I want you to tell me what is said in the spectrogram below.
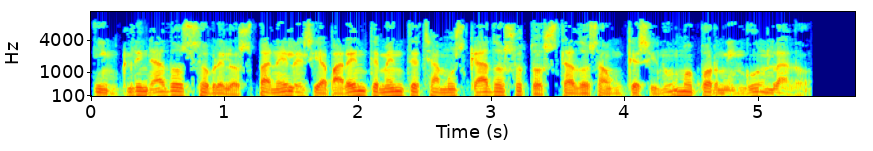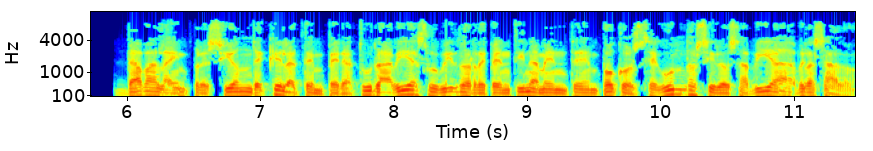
inclinados sobre los paneles y aparentemente chamuscados o tostados aunque sin humo por ningún lado. Daba la impresión de que la temperatura había subido repentinamente en pocos segundos y los había abrasado.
